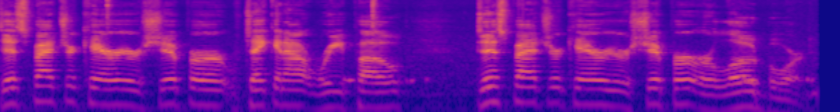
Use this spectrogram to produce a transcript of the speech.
Dispatcher, carrier, shipper, taking out repo. Dispatcher, carrier, shipper, or load board.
